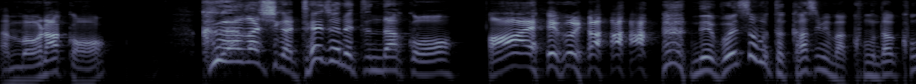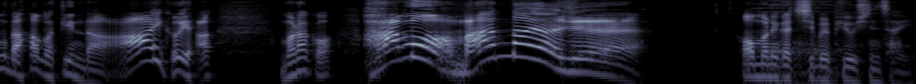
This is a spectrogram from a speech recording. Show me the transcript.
아, 뭐라고? 그 아가씨가 대전에 뜬다고? 아이고야 내 벌써부터 가슴이 막 콩닥콩닥 하고 뛴다. 아이고야 뭐라고? 아뭐 만나야지. 어머니가 집을 비우신 사이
